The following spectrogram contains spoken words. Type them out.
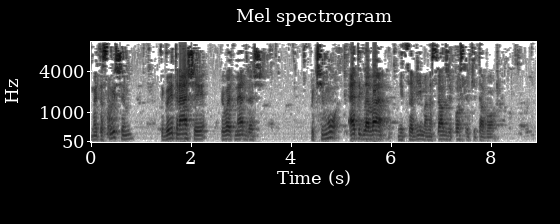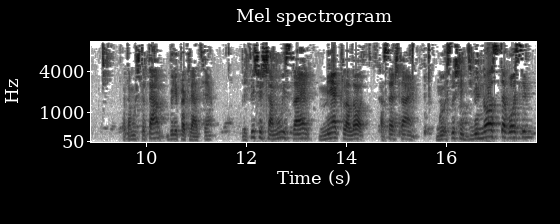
мы это слышим, это говорит Раши, приводит Медраш, почему эта глава Ницавима, она сразу же после Китаво. Потому что там были проклятия. Лефиши Шаму Израиль Меклалот Хасештайм. Мы услышали 98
